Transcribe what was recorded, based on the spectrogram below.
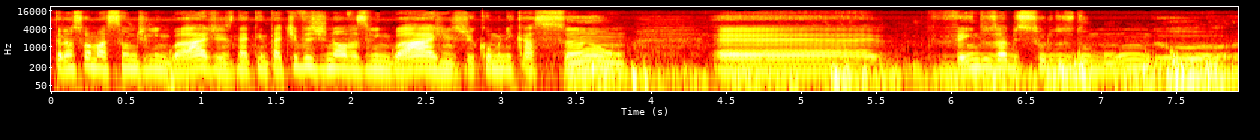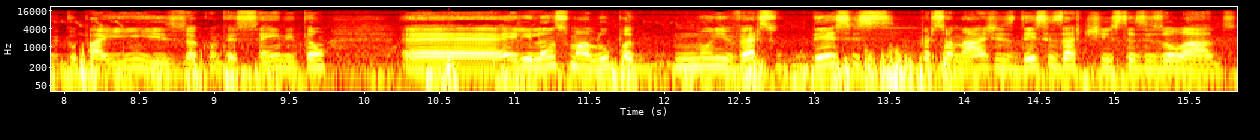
transformação de linguagens, né, tentativas de novas linguagens, de comunicação, é, vendo os absurdos do mundo, do país acontecendo. Então, é, ele lança uma lupa no universo desses personagens, desses artistas isolados.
